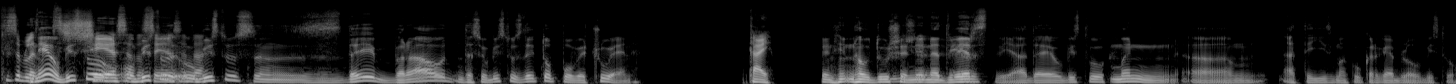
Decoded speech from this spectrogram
se bile Ne, v bistvu, 60, v, bistvu, 70. v bistvu sem zdaj bral, da se v bistvu zdaj to povečuje. Ne? Kaj? Navdušenje Navdušenje nad verstvi, ja, da je v bistvu manj um, ateizma, kot ga je bilo v bistvu.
